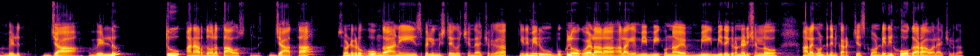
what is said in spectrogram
వెళు జా వెళ్ళు తు అనే అర్థంలో తా వస్తుంది. జాత. చూడండి ఇక్కడ హోంగా అని స్పెల్లింగ్ మిస్టేక్ వచ్చింది యాక్చువల్గా. ఇది మీరు బుక్లో ఒకవేళ అలా అలాగే మీ మీకున్న మీ మీ దగ్గర ఉన్న ఎడిషన్లో అలాగే ఉంటే దీన్ని కరెక్ట్ చేసుకోండి. ఇది హోగా రావాలి యాక్చువల్గా.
